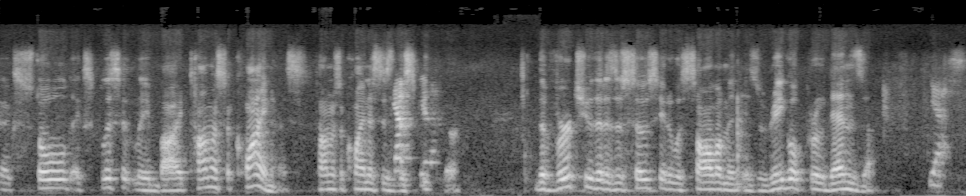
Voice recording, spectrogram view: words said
extolled explicitly by Thomas Aquinas. Thomas Aquinas is the speaker. Yeah. The virtue that is associated with Solomon is regal prudenza. Yes.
